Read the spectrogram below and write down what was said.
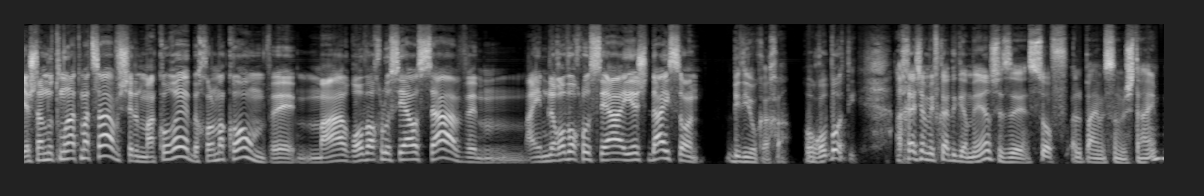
יש לנו תמונת מצב של מה קורה בכל מקום, ומה רוב האוכלוסייה עושה, והאם לרוב האוכלוסייה יש דייסון. בדיוק ככה, או רובוטי. אחרי שהמפקד ייגמר, שזה סוף 2022,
